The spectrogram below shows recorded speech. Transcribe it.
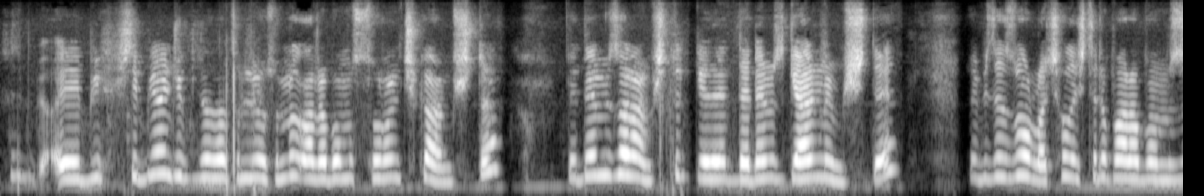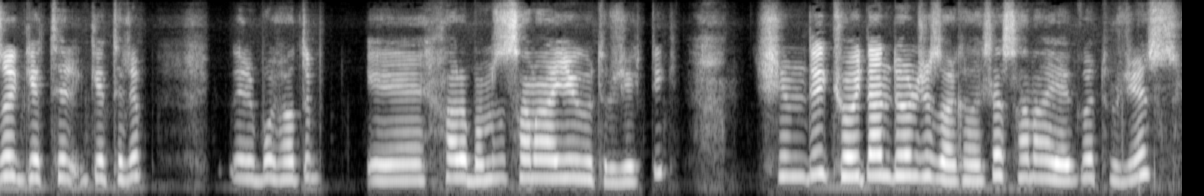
Siz, e, bir, işte bir önceki videoda hatırlıyorsunuz arabamız sorun çıkarmıştı. Dedemizi aramıştık. Dede, dedemiz gelmemişti. Ve bize zorla çalıştırıp arabamızı getir, getirip e, boşaltıp e, arabamızı sanayiye götürecektik. Şimdi köyden döneceğiz arkadaşlar. Sanayiye götüreceğiz.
